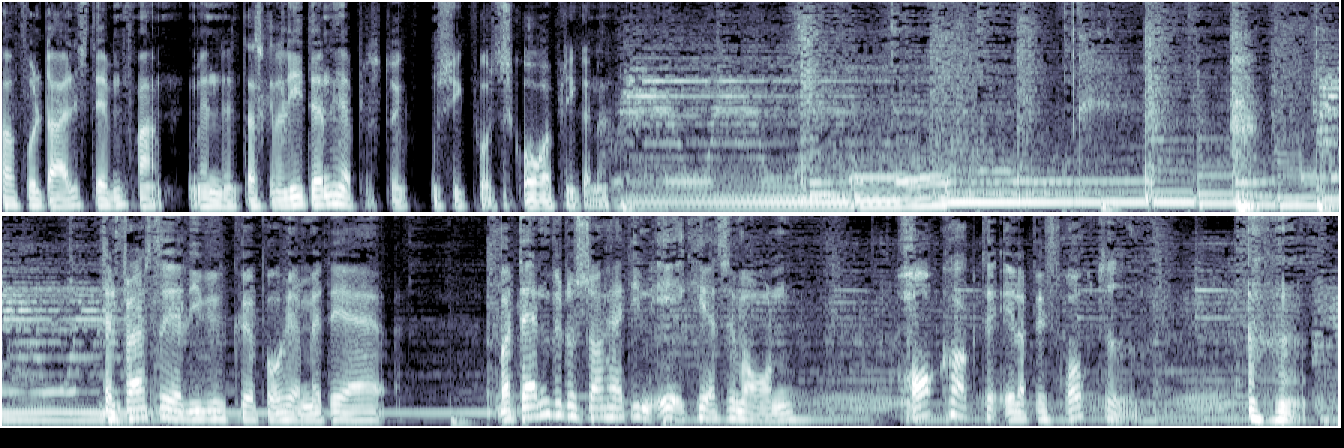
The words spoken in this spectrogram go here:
kop fuld dejlig stemme frem. Men øh, der skal da lige den her stykke musik på til scorereplikkerne. Den første, jeg lige vil køre på her med, det er, hvordan vil du så have din æg her til morgen? Hårdkogte eller befrugtede?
